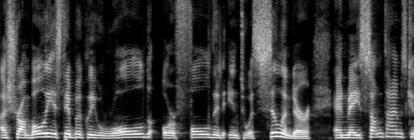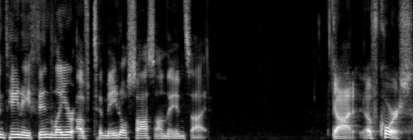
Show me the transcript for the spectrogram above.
a stromboli is typically rolled or folded into a cylinder and may sometimes contain a thin layer of tomato sauce on the inside. got it. Of course.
